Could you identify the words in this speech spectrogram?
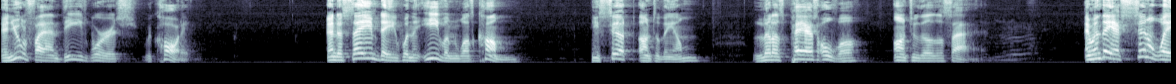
And you will find these words recorded and the same day when the even was come, he said unto them, Let us pass over unto the other side. And when they had sent away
